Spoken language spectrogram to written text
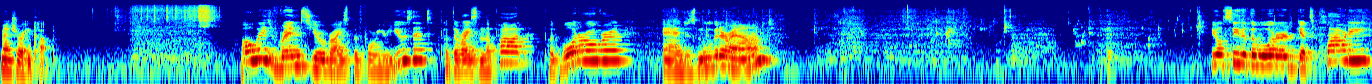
measuring cup. Always rinse your rice before you use it. Put the rice in the pot, put water over it, and just move it around. You'll see that the water gets cloudy.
